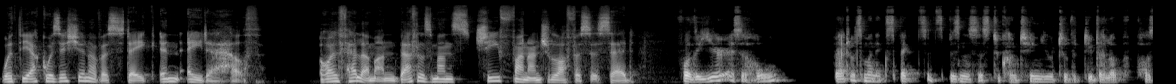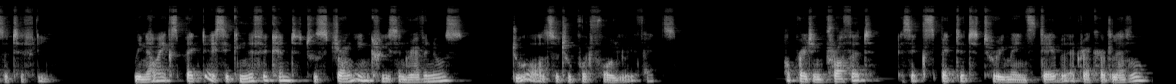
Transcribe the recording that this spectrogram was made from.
with the acquisition of a stake in Ada Health. Rolf Hellermann, Bertelsmann's chief financial officer, said, For the year as a whole, Bertelsmann expects its businesses to continue to develop positively. We now expect a significant to strong increase in revenues due also to portfolio effects. Operating profit is expected to remain stable at record level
